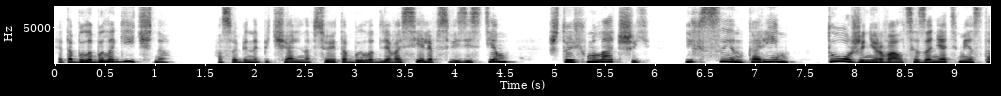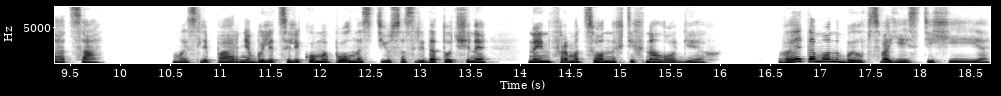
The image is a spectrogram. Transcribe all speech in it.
Это было бы логично. Особенно печально все это было для Василя в связи с тем, что их младший, их сын Карим, тоже не рвался занять место отца. Мысли парня были целиком и полностью сосредоточены на информационных технологиях. В этом он был в своей стихии.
